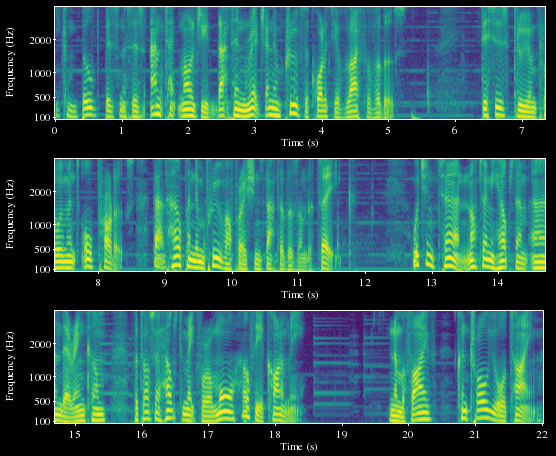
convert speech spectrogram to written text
you can build businesses and technology that enrich and improve the quality of life of others. This is through employment or products that help and improve operations that others undertake which in turn not only helps them earn their income, but also helps to make for a more healthy economy. Number 5. Control your time.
